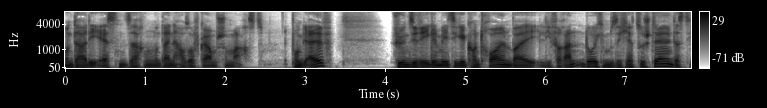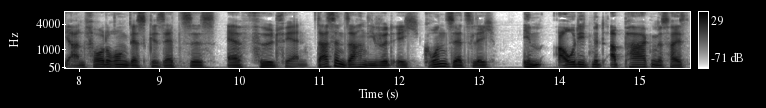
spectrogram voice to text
und da die ersten Sachen und deine Hausaufgaben schon machst. Punkt 11. Führen Sie regelmäßige Kontrollen bei Lieferanten durch, um sicherzustellen, dass die Anforderungen des Gesetzes erfüllt werden. Das sind Sachen, die würde ich grundsätzlich im Audit mit abhaken. Das heißt,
